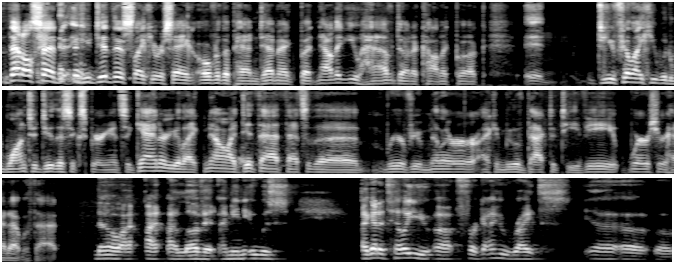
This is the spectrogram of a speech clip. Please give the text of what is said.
that all said, you did this like you were saying over the pandemic, but now that you have done a comic book. It, do you feel like you would want to do this experience again or you're like no i did that that's the rear view mirror i can move back to tv where's your head at with that no i, I, I love it i mean it was I got to tell you, uh, for a guy who writes uh, uh, uh,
